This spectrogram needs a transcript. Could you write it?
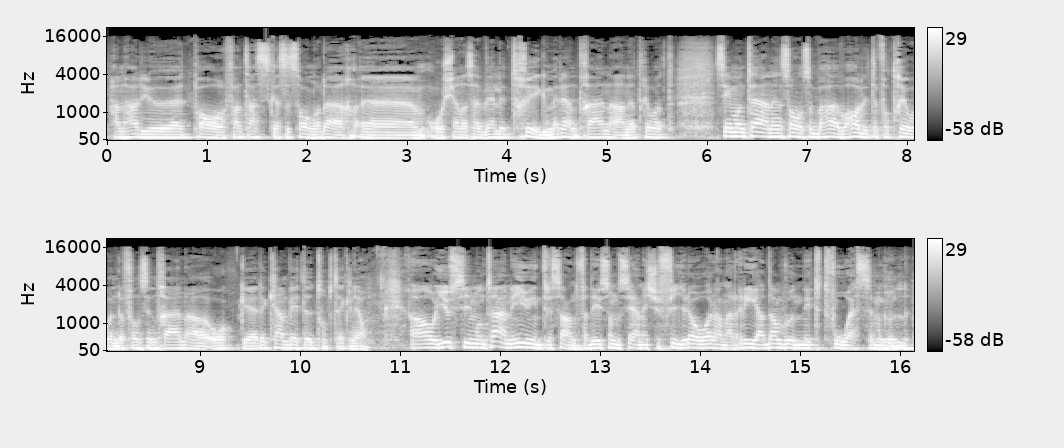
Han hade ju ett par fantastiska säsonger där eh, och känner sig väldigt trygg med den tränaren. Jag tror att Simon Tern är en sån som behöver ha lite förtroende från sin tränare och eh, det kan bli ett utropstecken i år. Ja, och just Simon Tern är ju intressant. För det är som du säger, han är 24 år. Han har redan vunnit två SM-guld.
